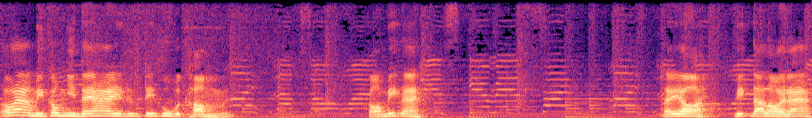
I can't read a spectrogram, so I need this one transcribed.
Rõ ràng mình không nhìn thấy ai trên khu vực hầm. Có mic này. Đây rồi, Mic đã lòi ra.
